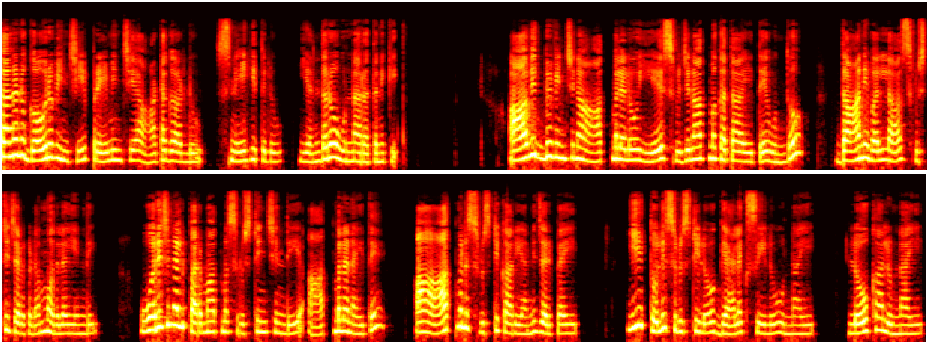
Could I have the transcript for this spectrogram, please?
తనను గౌరవించి ప్రేమించే ఆటగాళ్ళు స్నేహితులు ఎందరో ఉన్నారతనికి. ఆవిర్భవించిన ఆత్మలలో ఏ సృజనాత్మకత అయితే ఉందో దానివల్ల సృష్టి జరగడం మొదలయ్యింది. ఒరిజినల్ పరమాత్మ సృష్టించింది ఆత్మలనైతే ఆ ఆత్మలు సృష్టి కార్యాన్ని జరిపాయి. ఈ తొలి సృష్టిలో గ్యాలక్సీలు ఉన్నాయి లోకాలున్నాయి.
